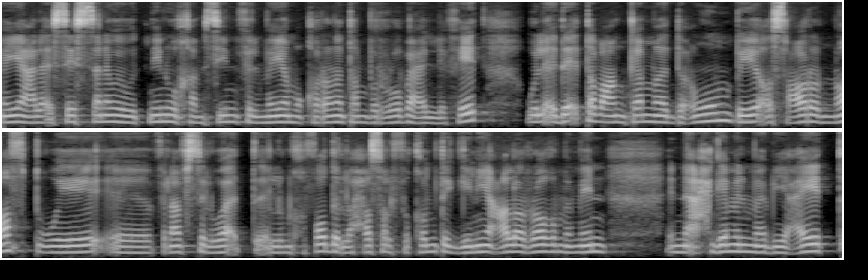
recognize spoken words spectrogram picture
على أساس سنوي و52% مقارنة بالربع اللي فات والأداء طبعا كان مدعوم بأسعار النفط وفي نفس الوقت الانخفاض اللي حصل في قيمة الجنيه على الرغم من إن أحجام المبيعات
